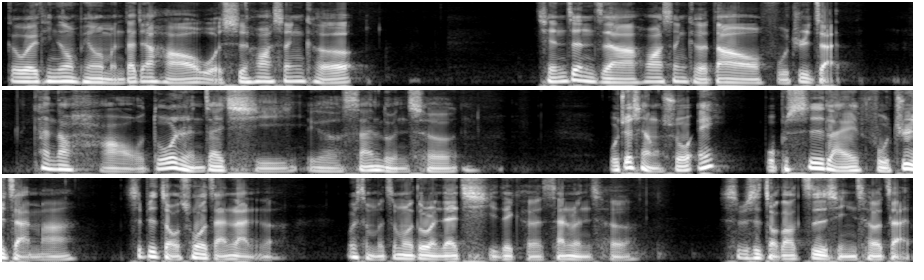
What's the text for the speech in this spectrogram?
各位听众朋友们，大家好，我是花生壳。前阵子啊，花生壳到辅具展，看到好多人在骑这个三轮车，我就想说，哎，我不是来辅具展吗？是不是走错展览了？为什么这么多人在骑这个三轮车？是不是走到自行车展？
